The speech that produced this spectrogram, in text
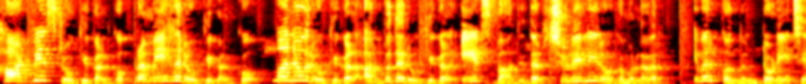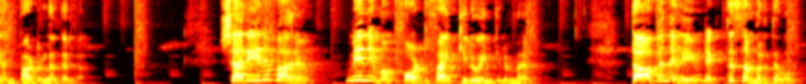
ഹാർട്ട് ബേസ്ഡ് രോഗികൾക്കോ പ്രമേഹ രോഗികൾക്കോ മനോരോഗികൾ അർബുദ രോഗികൾ എയ്ഡ്സ് ബാധിതർ ചുഴലി രോഗമുള്ളവർ ഇവർക്കൊന്നും ഡൊണേറ്റ് ചെയ്യാൻ പാടുള്ളതല്ല. ശരീരഭാരം മിനിമം ഫോർട്ടി ഫൈവ് കിലോ എങ്കിലും വേണം. താപനിലയും രക്തസമ്മർദ്ദവും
